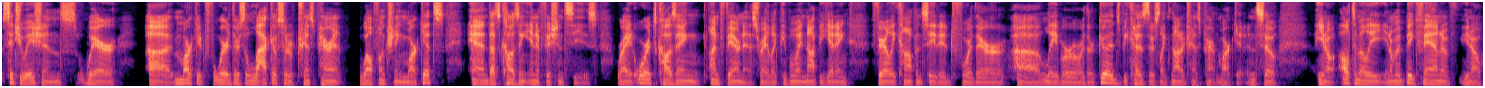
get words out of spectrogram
situations where uh, market where there's a lack of sort of transparent well functioning markets and that's causing inefficiencies right? Or it's causing unfairness right? Like people might not be getting fairly compensated for their uh, labor or their goods because there's like not a transparent market. And so, you know, ultimately, you know, I'm a big fan of, you know,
